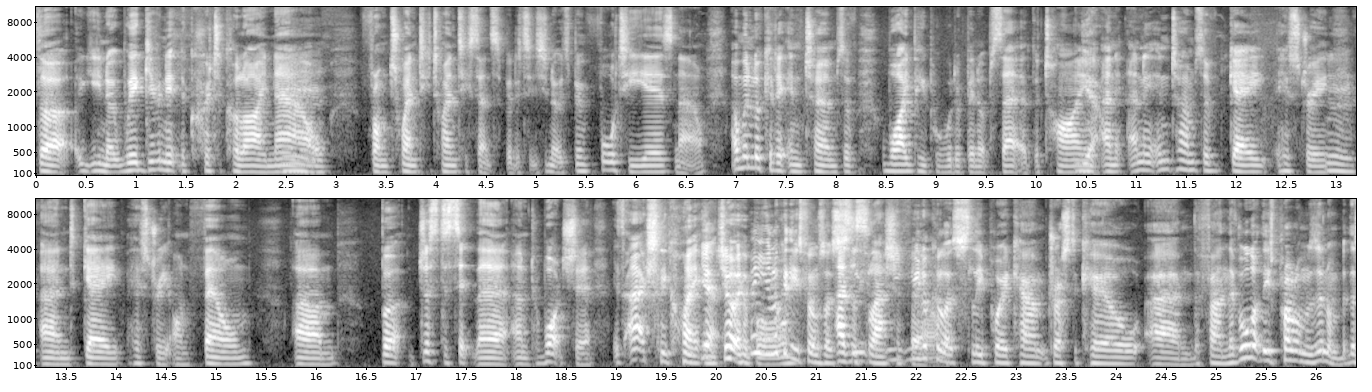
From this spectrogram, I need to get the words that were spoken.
that you know we're giving it the critical eye now Mm. from twenty twenty sensibilities. You know, it's been forty years now, and we look at it in terms of why people would have been upset at the time, Yeah. and and in terms of gay history Mm. and gay history on film. Um, but just to sit there and to watch it, it's actually quite yeah, enjoyable. I mean, you look at these films like as a Sleep- slasher You, you look at like Sleepaway Camp, Dressed to Kill, um, The Fan. They've all got these problems in them, but they're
